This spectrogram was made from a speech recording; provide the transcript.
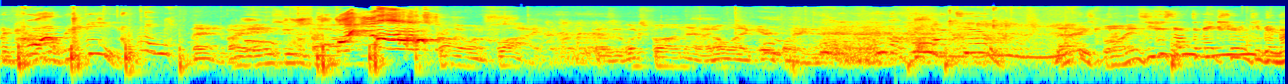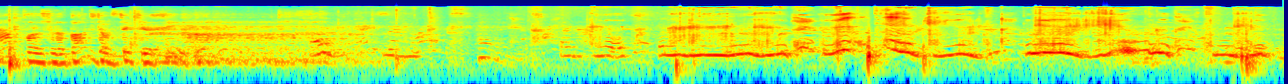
superpower, what would be? Man, if I had any superpower, I probably want to fly. Because it looks fun and I don't like airplanes. That too. Nice, boys. You just have to make sure and keep your mouth closed so the bugs don't stick to your feet.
